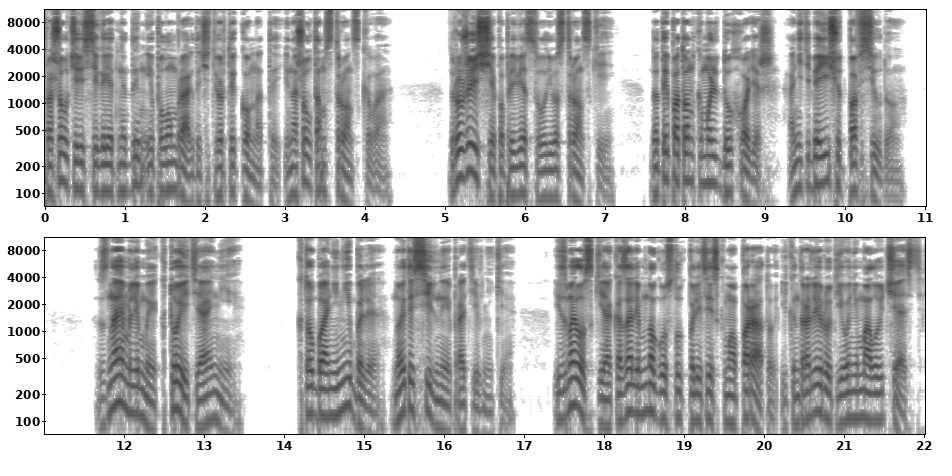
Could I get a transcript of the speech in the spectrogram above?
прошел через сигаретный дым и полумрак до четвертой комнаты и нашел там Стронского. «Дружище!» — поприветствовал его Стронский. «Да ты по тонкому льду ходишь. Они тебя ищут повсюду». «Знаем ли мы, кто эти они?» Кто бы они ни были, но это сильные противники. Измайловские оказали много услуг полицейскому аппарату и контролируют его немалую часть,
